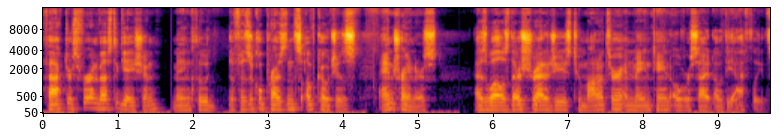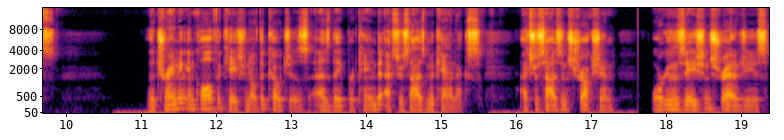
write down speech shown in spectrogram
Factors for investigation may include the physical presence of coaches and trainers, as well as their strategies to monitor and maintain oversight of the athletes. The training and qualification of the coaches as they pertain to exercise mechanics, exercise instruction, organization strategies,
